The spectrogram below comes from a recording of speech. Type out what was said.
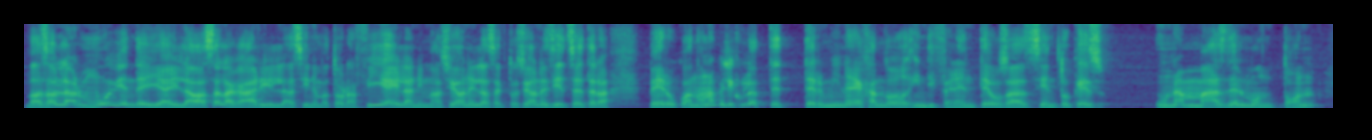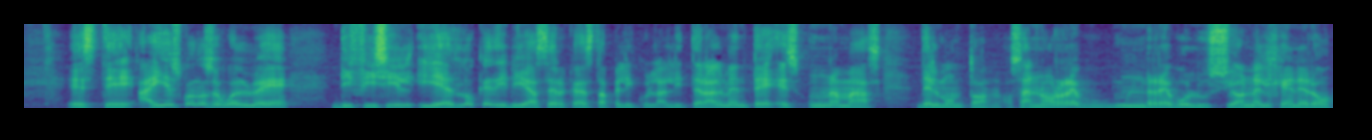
vas a hablar muy bien de ella y la vas a halagar y la cinematografía y la animación y las actuaciones y etcétera. Pero cuando una película te termina dejando indiferente, o sea, siento que es una más del montón, este, ahí es cuando se vuelve difícil y es lo que diría acerca de esta película. Literalmente es una más del montón. O sea, no revoluciona el género,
